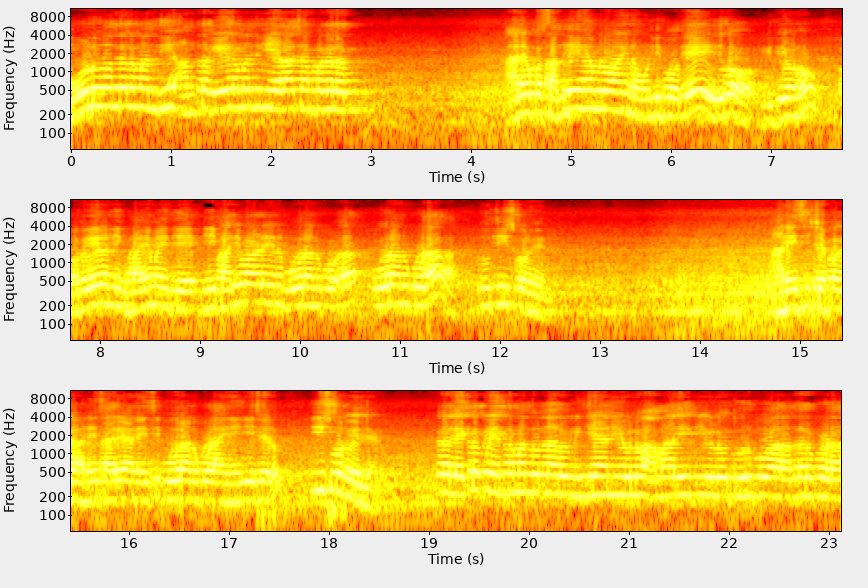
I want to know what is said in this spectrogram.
మూడు వందల మంది అంత వేల మందిని ఎలా చంపగలరు? అనే ఒక సందేహంలో ఆయన ఉండిపోతే ఇదిగో విద్యోను ఒకవేళ నీకు భయం అయితే నీ పనివాడైన బూరాను కూడా పూరాను కూడా నువ్వు తీసుకొని వెళ్ళు. అనేసి చెప్పగానే సరే అనేసి పూరాను కూడా ఆయన ఏం చేశాడు? తీసుకొని వెళ్ళాడు. ఇక్కడ లెక్కకు ఎంతమంది ఉన్నారు? మిథ్యానీయులు అమాలీకీయులు తూర్పు వారు అందరూ కూడా?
